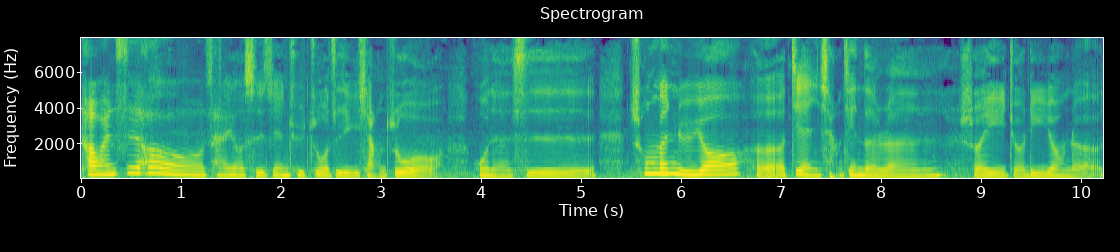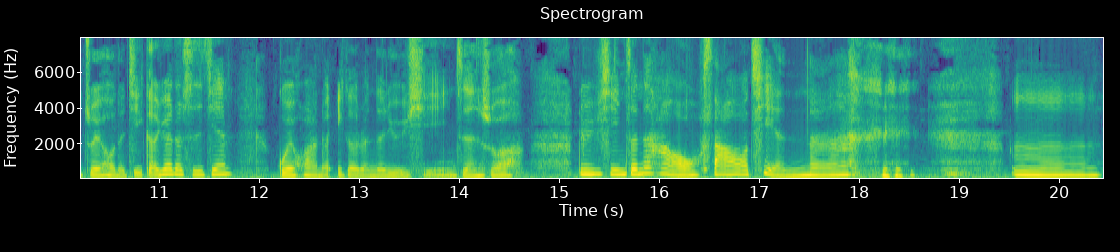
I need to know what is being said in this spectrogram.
考完试后，才有时间去做自己想做，或者是出门旅游和见想见的人，所以就利用了最后的几个月的时间，规划了一个人的旅行。只能说，旅行真的好烧钱呐！嗯。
